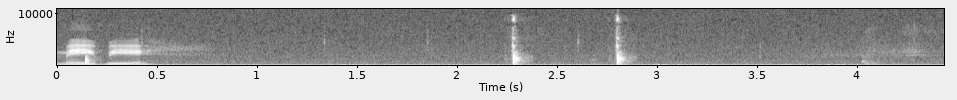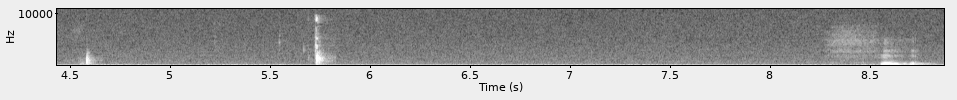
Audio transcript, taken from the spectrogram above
Maybe.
